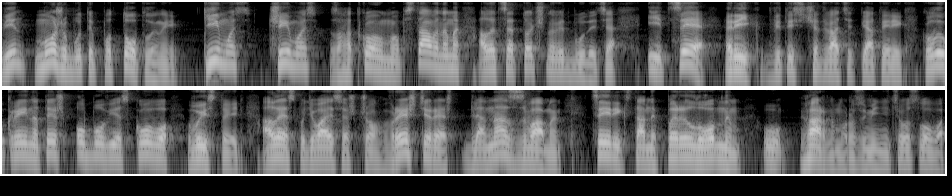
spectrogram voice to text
він може бути потоплений кимось, чимось, загадковими обставинами, але це точно відбудеться. І це рік, 2025 рік, коли Україна теж обов'язково вистоїть. Але сподіваюся, що врешті-решт для нас з вами цей рік стане переломним у гарному розумінні цього слова.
